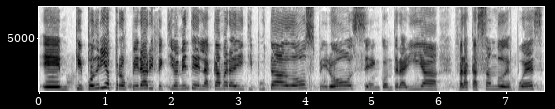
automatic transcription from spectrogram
eh, que podría prosperar efectivamente en la Cámara de Diputados, pero se encontraría fracasando después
